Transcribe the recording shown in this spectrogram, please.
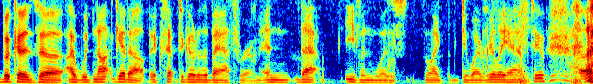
because uh, I would not get up except to go to the bathroom, and that even was like, do I really have to? Uh,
